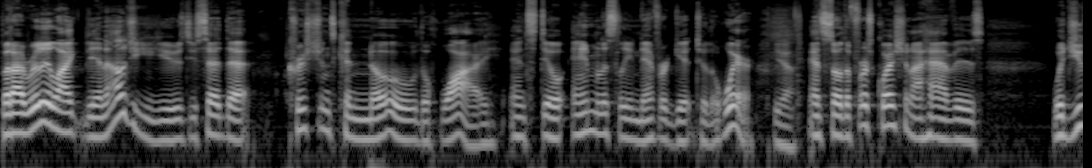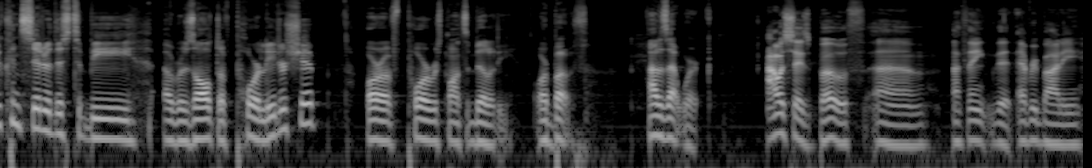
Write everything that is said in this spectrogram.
But I really like the analogy you used. You said that Christians can know the why and still aimlessly never get to the where. Yeah. And so the first question I have is Would you consider this to be a result of poor leadership or of poor responsibility or both? How does that work? I would say it's both. Um, I think that everybody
